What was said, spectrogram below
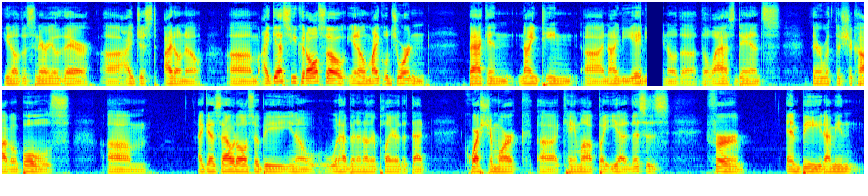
you know, the scenario there? Uh, I just, I don't know. Um, I guess you could also, you know, Michael Jordan back in 1998, uh, you know, the the last dance there with the Chicago Bulls. Um, I guess that would also be, you know, would have been another player that that question mark uh, came up. But yeah, this is for Embiid. I mean,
